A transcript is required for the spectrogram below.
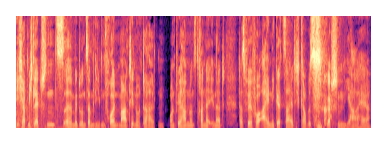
Ich habe mich letztens äh, mit unserem lieben Freund Martin unterhalten und wir haben uns dran erinnert, dass wir vor einiger Zeit, ich glaube, es ist sogar schon ein Jahr her,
